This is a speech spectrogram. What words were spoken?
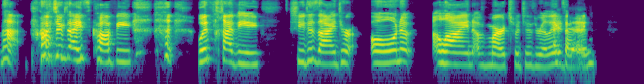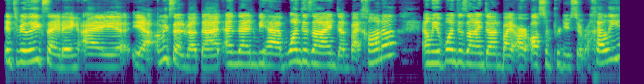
Project Ice Coffee with Javi. She designed her own line of merch, which is really exciting. It's really exciting. I yeah, I'm excited about that. And then we have one design done by Hana, and we have one design done by our awesome producer Racheli.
